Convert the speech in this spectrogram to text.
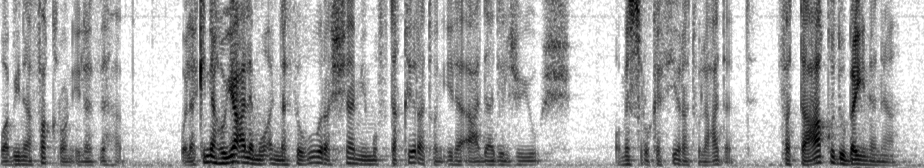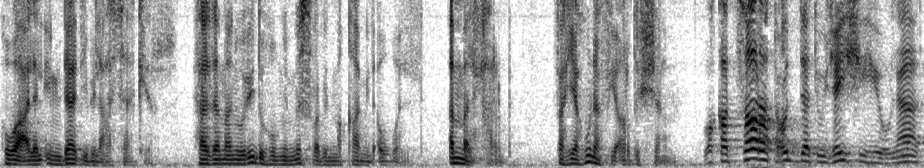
وبنا فقر إلى الذهب. ولكنه يعلم أن ثغور الشام مفتقرة إلى أعداد الجيوش ومصر كثيرة العدد. فالتعاقد بيننا هو على الإمداد بالعساكر. هذا ما نريده من مصر بالمقام الأول. أما الحرب فهي هنا في أرض الشام. وقد صارت عدة جيشه هناك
